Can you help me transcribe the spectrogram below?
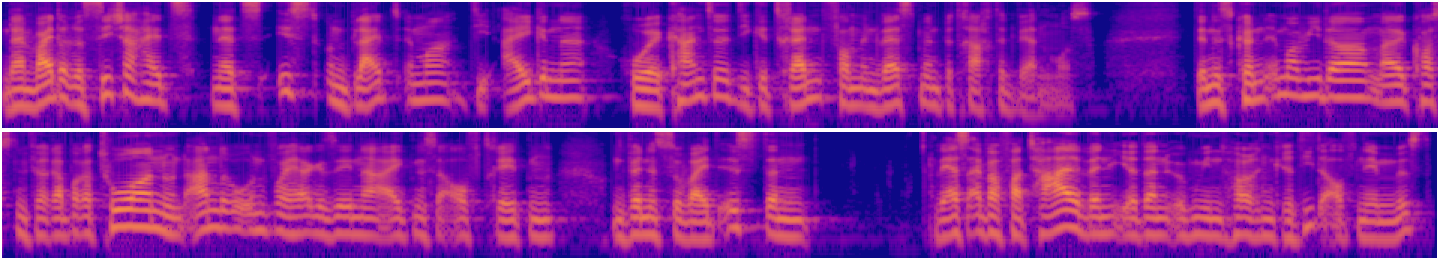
Und ein weiteres Sicherheitsnetz ist und bleibt immer die eigene hohe Kante, die getrennt vom Investment betrachtet werden muss. Denn es können immer wieder mal Kosten für Reparaturen und andere unvorhergesehene Ereignisse auftreten. Und wenn es soweit ist, dann wäre es einfach fatal, wenn ihr dann irgendwie einen teuren Kredit aufnehmen müsst,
